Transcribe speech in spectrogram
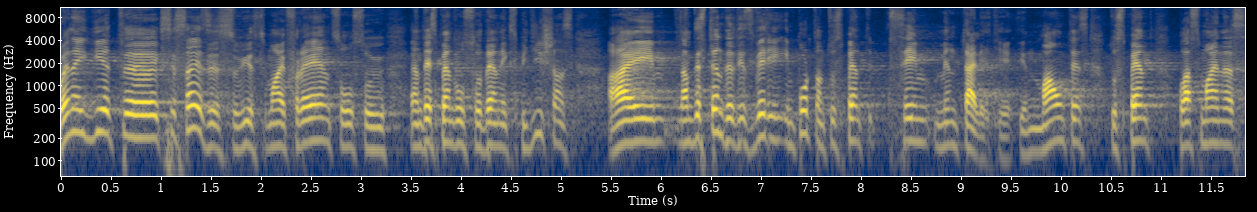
When I get uh, exercises with my friends also, and I spend also then expeditions, I understand that it's very important to spend same mentality in mountains, to spend plus minus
